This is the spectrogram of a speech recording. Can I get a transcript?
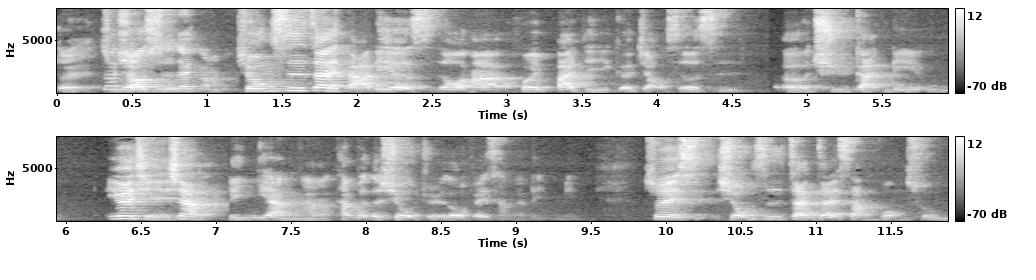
对，那主要是雄狮在干嘛？雄狮在打猎的时候，它会扮演一个角色是呃驱赶猎物，因为其实像羚羊啊，它们的嗅觉都非常的灵敏，所以雄狮站在上风处，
